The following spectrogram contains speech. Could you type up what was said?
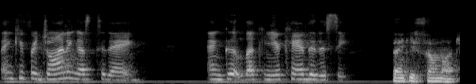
Thank you for joining us today, and good luck in your candidacy. Thank you so much.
